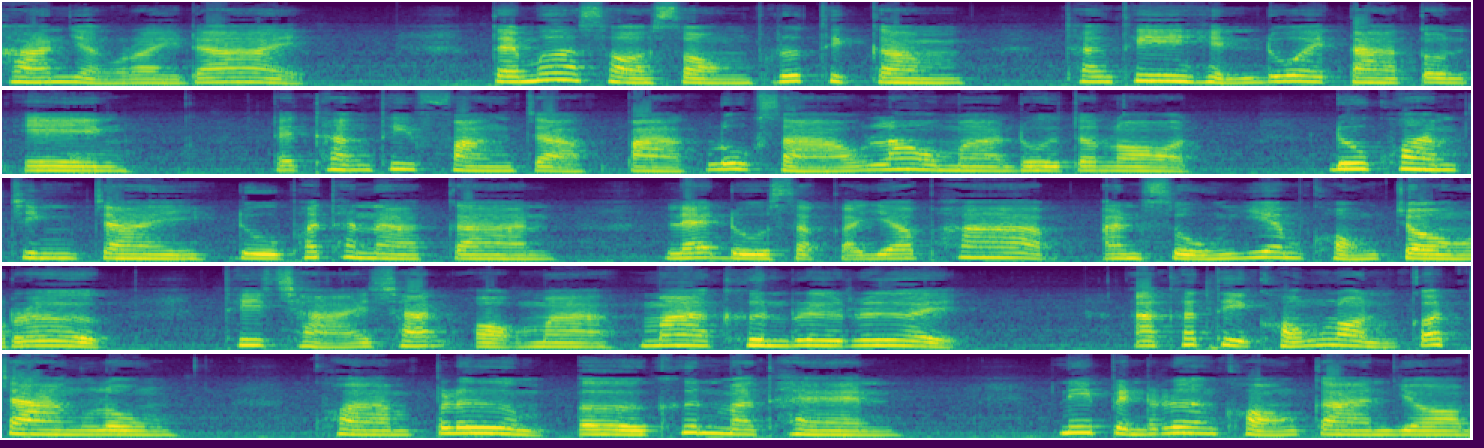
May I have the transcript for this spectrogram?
ค้านอย่างไรได้ แต่เมื่อสอดส่องพฤติกรรม ทั้งที่เห็นด้วยตาตนเอง และทั้งที่ฟังจากปากลูกสาวเล่ามาโดยตลอด ดูความจริงใจ ดูพัฒนาการ และดูศักยภาพอันสูงเยี่ยมของจองเลิกที่ฉายชัดออกมามากขึ้นเรื่อยๆ อคติของหล่อนก็จางลง ความปลื้มเออขึ้นมาแทน นี่เป็นเรื่องของการยอม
